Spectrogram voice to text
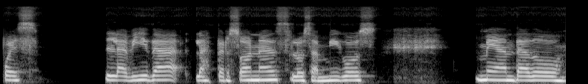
pues la vida, las personas, los amigos me han dado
